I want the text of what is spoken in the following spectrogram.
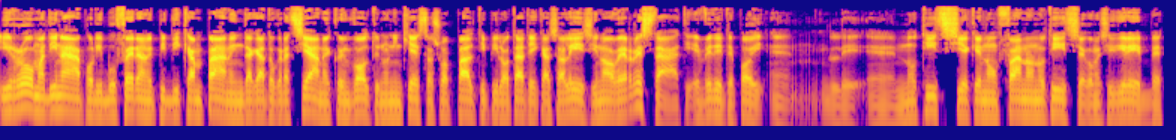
Il Roma di Napoli, bufera nel PD Campano, indagato Graziano e coinvolto in un'inchiesta su appalti pilotati ai casalesi, nove arrestati e vedete poi eh, le eh, notizie che non fanno notizia, come si direbbe.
